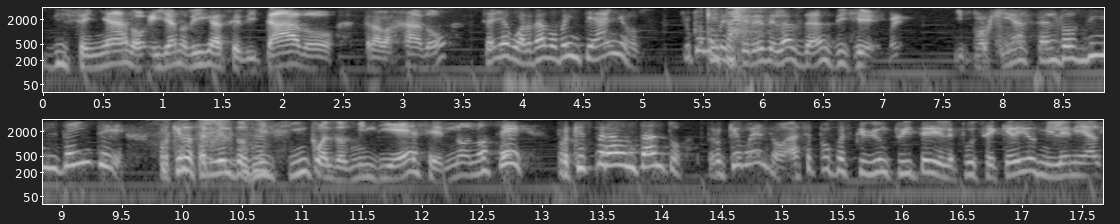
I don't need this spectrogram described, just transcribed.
diseñado, y ya no digas editado, trabajado, se haya guardado 20 años. Yo cuando ¿Qué me enteré de Last Dance dije, "Bueno, ¿y por qué hasta el 2020? ¿Por qué no salió el 2005 o el 2010? Eh, No, no sé. ¿Por qué esperaron tanto? Pero qué bueno. Hace poco escribí un Twitter y le puse, queridos millennials,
